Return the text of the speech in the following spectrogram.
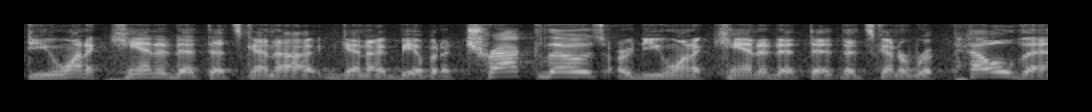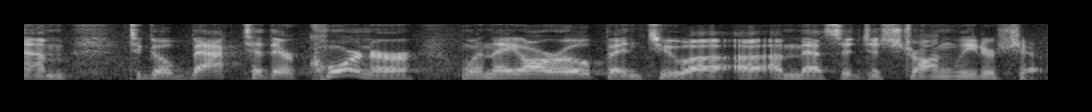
do you want a candidate that's gonna gonna be able to track those, or do you want a candidate that, that's gonna repel them to go back to their corner when they are open to a, a message of strong leadership?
